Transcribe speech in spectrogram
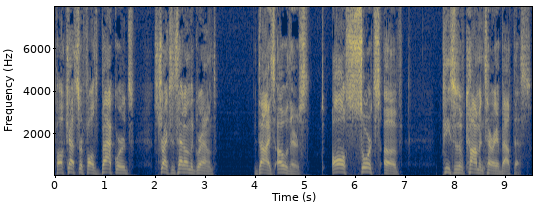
Paul Kessler falls backwards, strikes his head on the ground, dies. Oh, there's all sorts of pieces of commentary about this,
